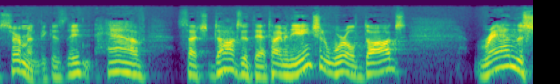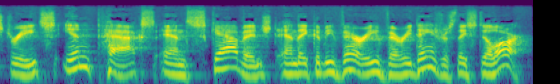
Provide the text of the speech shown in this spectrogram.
sermon because they didn't have such dogs at that time. In the ancient world, dogs ran the streets in packs and scavenged, and they could be very, very dangerous. They still are.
